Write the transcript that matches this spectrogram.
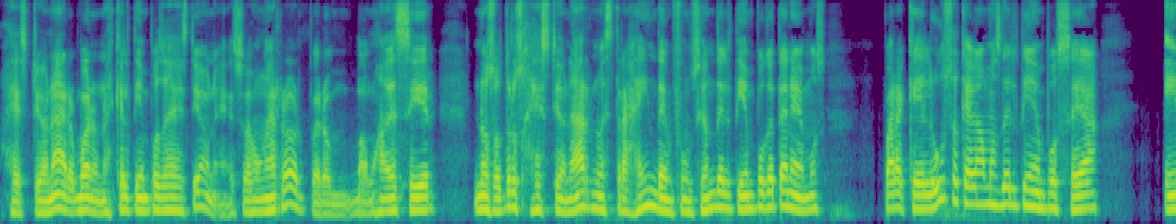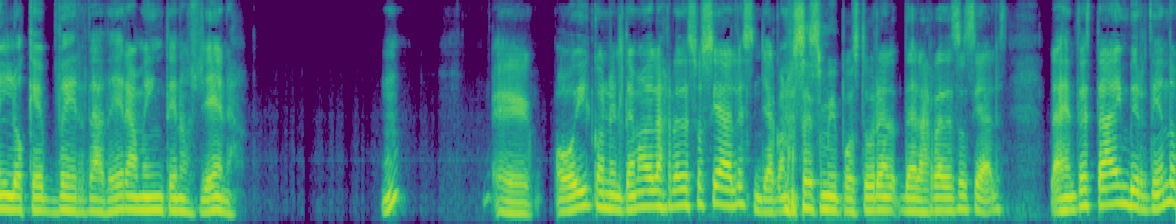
gestionar. Bueno, no es que el tiempo se gestione, eso es un error, pero vamos a decir nosotros gestionar nuestra agenda en función del tiempo que tenemos para que el uso que hagamos del tiempo sea en lo que verdaderamente nos llena. ¿Mm? Eh, hoy con el tema de las redes sociales, ya conoces mi postura de las redes sociales, la gente está invirtiendo,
